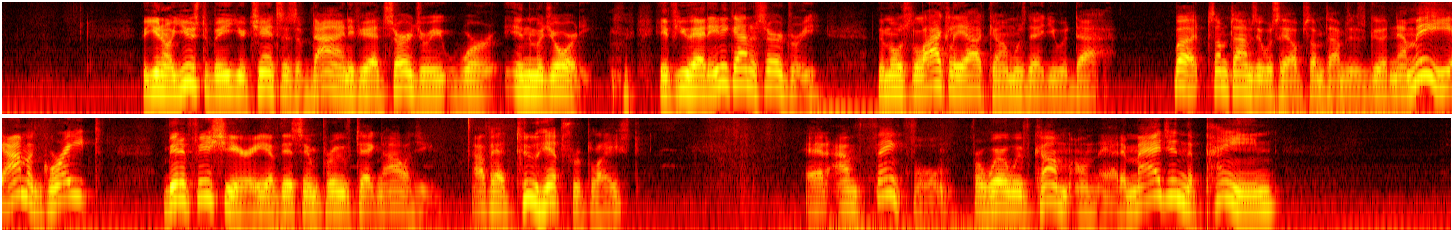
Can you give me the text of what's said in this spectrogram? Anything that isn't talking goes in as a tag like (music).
But you know, it used to be your chances of dying if you had surgery were in the majority. (laughs) if you had any kind of surgery, the most likely outcome was that you would die. But sometimes it was help, sometimes it was good. Now, me, I'm a great beneficiary of this improved technology. I've had two hips replaced, and I'm thankful for where we've come on that. Imagine the pain,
